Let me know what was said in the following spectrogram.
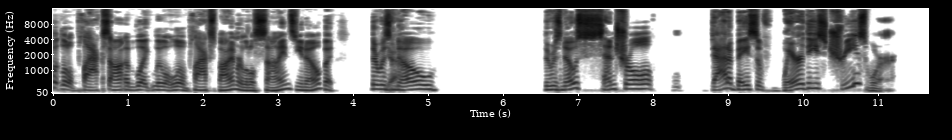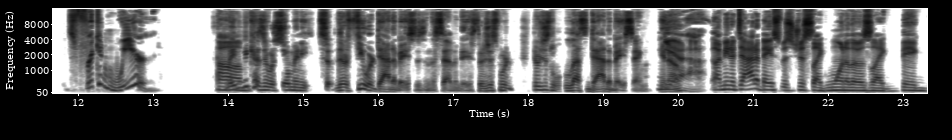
Put little plaques on, like little little plaques by them or little signs, you know. But there was Yeah. no, there was no central database of where these trees were. It's freaking weird. Maybe Um, because there were so many, so there were fewer databases in the 70s. There just were, there was just less databasing, you know? Yeah. I mean, a database was just like one of those like big,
